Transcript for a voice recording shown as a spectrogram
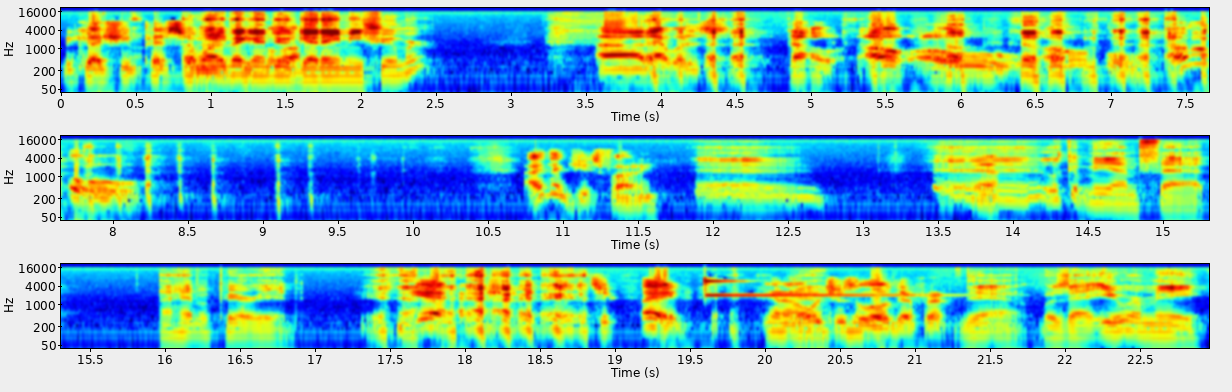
because she pissed so So what are they going to do? off. Get Amy Schumer? Uh, that was no. Oh, oh, oh, oh. I think she's funny. Uh, uh, Look at me, I'm fat. I have a period. You know? Yeah, it's played, you know, Yeah. which is a little different. Yeah. Was that you or me?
